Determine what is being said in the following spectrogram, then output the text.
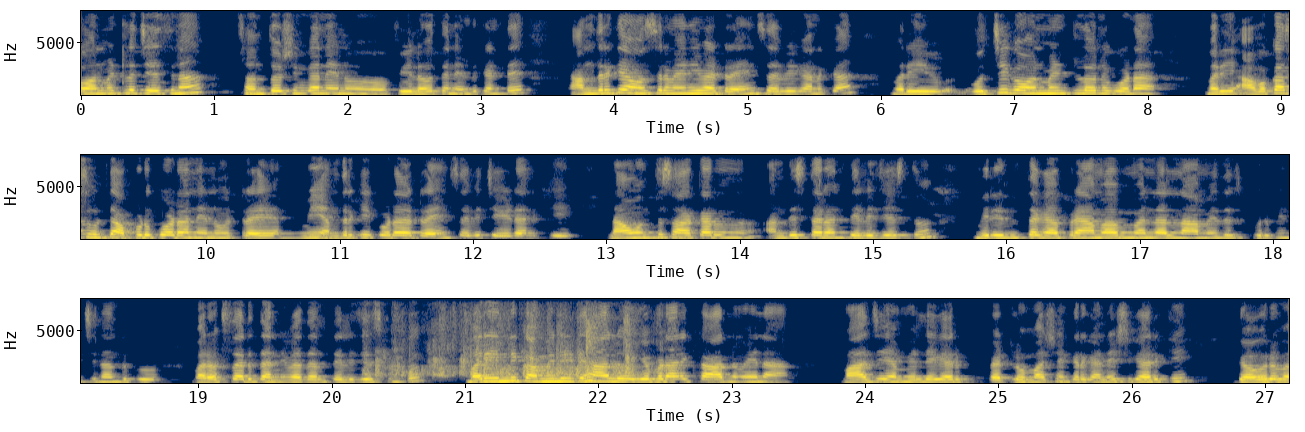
గవర్నమెంట్లో చేసినా సంతోషంగా నేను ఫీల్ అవుతాను. ఎందుకంటే అందరికీ అవసరమైనవి ఆ డ్రైన్స్ అవి కనుక మరి వచ్చి గవర్నమెంట్లోని కూడా మరి అవకాశం ఉంటే అప్పుడు కూడా నేను ట్రై మీ అందరికీ కూడా డ్రైన్స్ అవి చేయడానికి నా వంతు సహకారం అందిస్తారని తెలియజేస్తూ మీరు ఇంతగా ప్రేమ అభిమానాలు నా మీద కురిపించినందుకు మరొకసారి ధన్యవాదాలు తెలియజేసుకుంటూ మరి ఇన్ని కమ్యూనిటీ హాల్ ఇవ్వడానికి కారణమైన మాజీ ఎమ్మెల్యే గారి పెట్ల ఉమాశంకర్ గణేష్ గారికి గౌరవ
